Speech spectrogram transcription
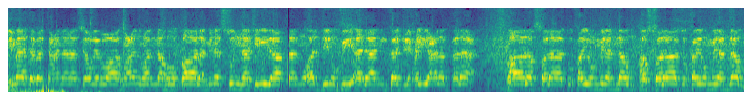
لما ثبت عن انس رضي الله عنه أنه قال من السنة إذا قال المؤذن في أذان الفجر حي على الفلاح؟ قال الصلاة خير من النوم الصلاة خير من النوم.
